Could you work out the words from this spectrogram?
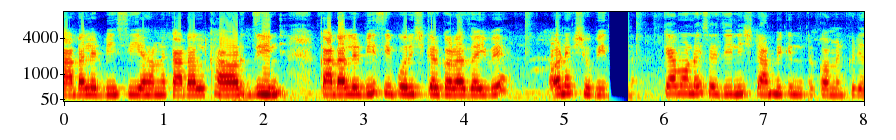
কাঁডালের বিচি, এখন কাঁডাল খাওয়ার দিন। কাঁডালের বিচি পরিষ্কার করা যাইবে। অনেক সুবিধা। কেমন হয়েছে জিনিসটা আপনি কিন্তু কমেন্ট করে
